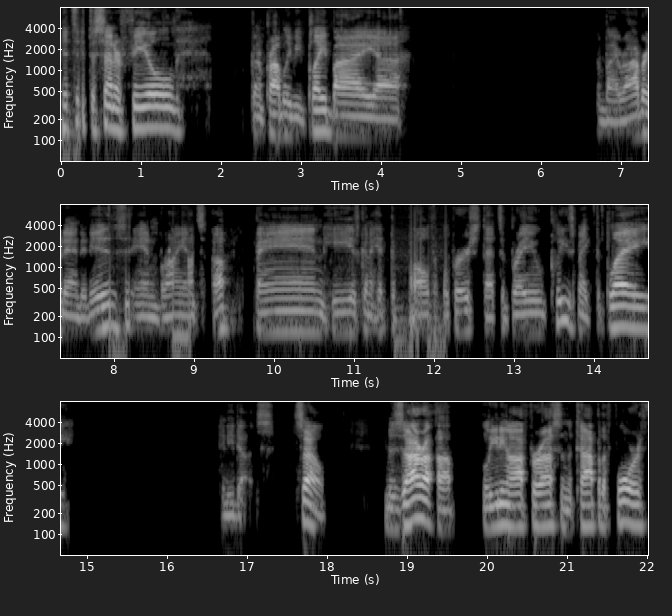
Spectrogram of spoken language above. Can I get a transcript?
hits it to center field. Going to probably be played by uh, by Robert, and it is. And Bryant's up, and he is going to hit the ball to first. That's Abreu. Please make the play. And he does. So Mazara up, leading off for us in the top of the fourth.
